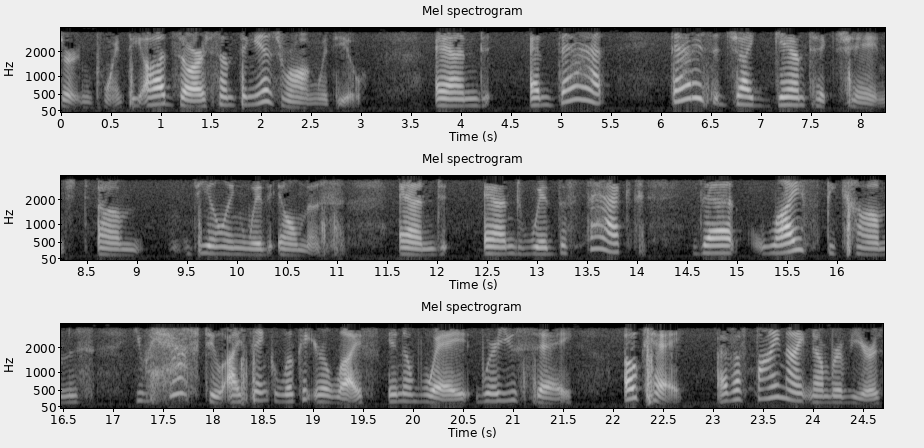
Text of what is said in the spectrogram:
certain point. The odds are something is wrong with you. And and that that is a gigantic change um dealing with illness and and with the fact that life becomes you have to I think look at your life in a way where you say okay I have a finite number of years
